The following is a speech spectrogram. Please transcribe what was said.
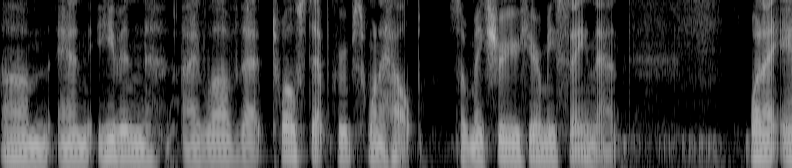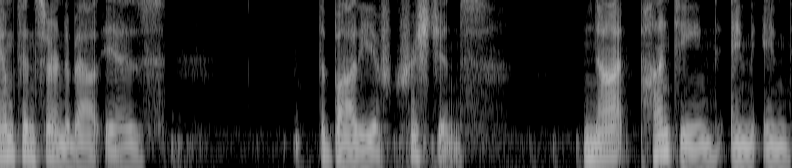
Um, and even I love that 12 step groups want to help. So make sure you hear me saying that. What I am concerned about is the body of Christians not punting and, and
